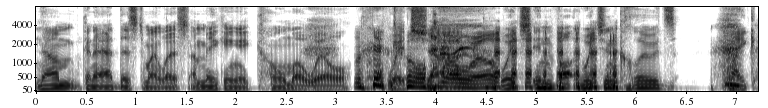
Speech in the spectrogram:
now i'm gonna add this to my list i'm making a coma will which uh, which invo- which includes like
